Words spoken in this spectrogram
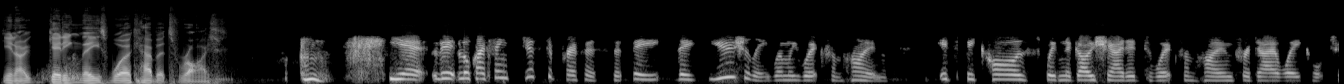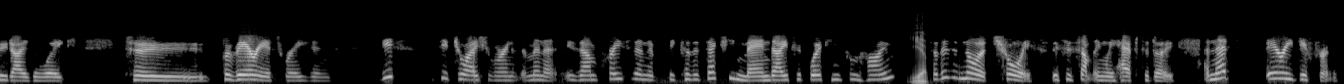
you know, getting these work habits right. Yeah, look, I think just to preface that the, the usually when we work from home, it's because we've negotiated to work from home for a day a week or two days a week to for various reasons. This situation we're in at the minute is unprecedented because it's actually mandated working from home. Yep. So this is not a choice. This is something we have to do. And that's very different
